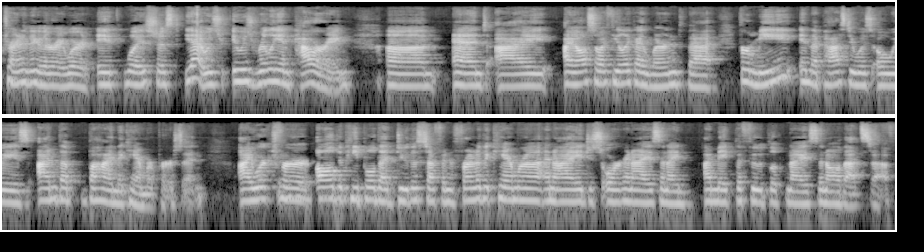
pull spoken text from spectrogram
trying to think of the right word. It was just, yeah, it was, it was really empowering. Um, and I, I also, I feel like I learned that for me in the past, it was always, I'm the behind the camera person. I worked for mm-hmm. all the people that do the stuff in front of the camera and I just organize and I, I make the food look nice and all that stuff.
